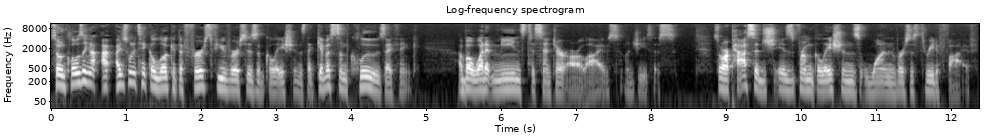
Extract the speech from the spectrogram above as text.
So, in closing, I, I just want to take a look at the first few verses of Galatians that give us some clues, I think, about what it means to center our lives on Jesus. So, our passage is from Galatians 1, verses 3 to 5.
